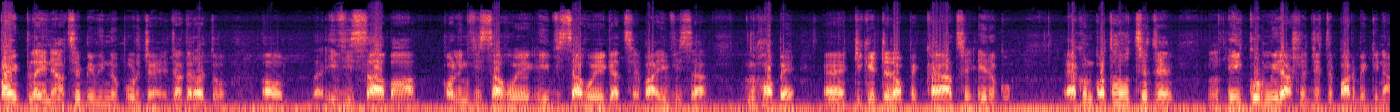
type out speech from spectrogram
পাইপলাইনে আছে বিভিন্ন পর্যায়ে। যাদের হয়তো ই ভিসা বা কলিং ভিসা হয়ে, এই ভিসা হয়ে গেছে বা এই ভিসা হবে টিকেটের অপেক্ষায় আছে, এরকম। এখন কথা হচ্ছে যে এই কর্মীরা আসলে যেতে পারবে কিনা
